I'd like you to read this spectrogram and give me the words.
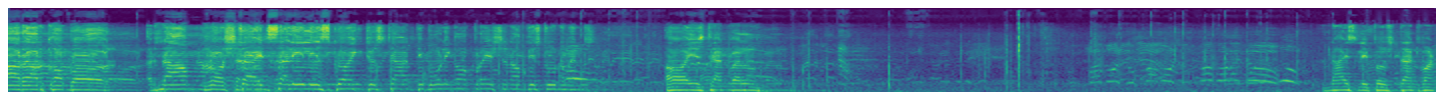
ആർ ആർ കോംബോ റാം റോഷൻ സലീൽ ഈസ് ഗോയിങ് ടു സ്റ്റാർട്ട് ദി ബോളിംഗ് ഓപ്പറേഷൻ ഓഫ് ദിസ് ടൂർണമെന്റ് ഓ ഈസ് ഡൺ വെൽ Nicely pushed that one.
